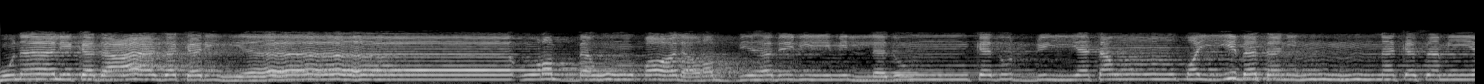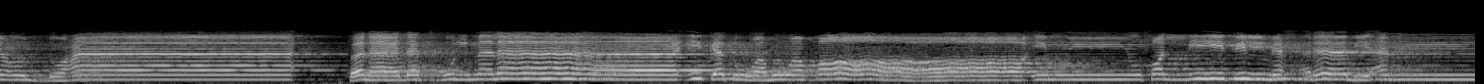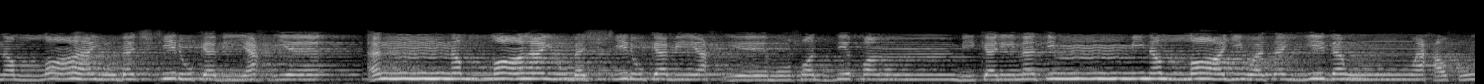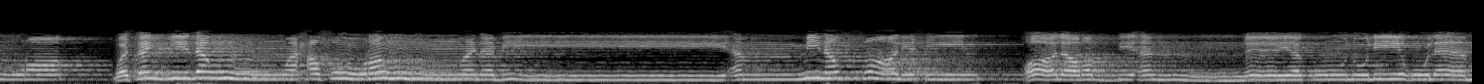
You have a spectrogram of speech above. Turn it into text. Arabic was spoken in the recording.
هنالك دعا زكرياء ربه قال رب هب لي من لدنك ذرية طيبة إنك سميع الدعاء. فنادته الملائكة وهو قائم يصلي في المحراب أن الله يبشرك بيحيى أن الله يبشرك بيحيى مصدقا بكلمة من الله وسيدا وحصورا وسيدا وحصورا ونبيا من الصالحين. قال رب أن يكون لي غلام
